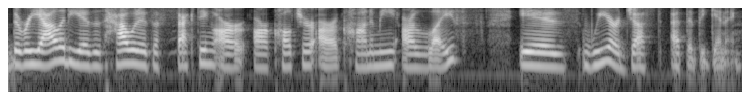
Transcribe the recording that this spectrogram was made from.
the reality is is how it is affecting our our culture our economy our lives is we are just at the beginning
